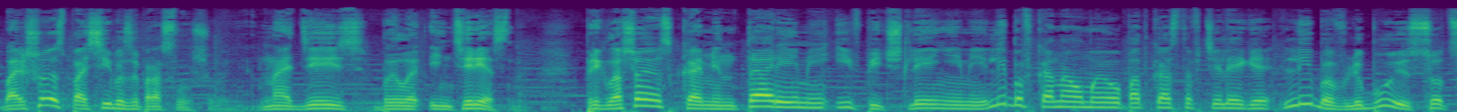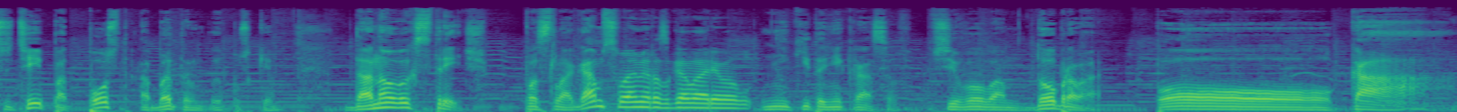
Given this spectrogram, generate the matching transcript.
Большое спасибо за прослушивание. Надеюсь, было интересно. Приглашаю с комментариями и впечатлениями либо в канал моего подкаста в телеге, либо в любую из соцсетей под пост об этом выпуске. До новых встреч! По слогам с вами разговаривал Никита Некрасов. Всего вам доброго. Пока!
